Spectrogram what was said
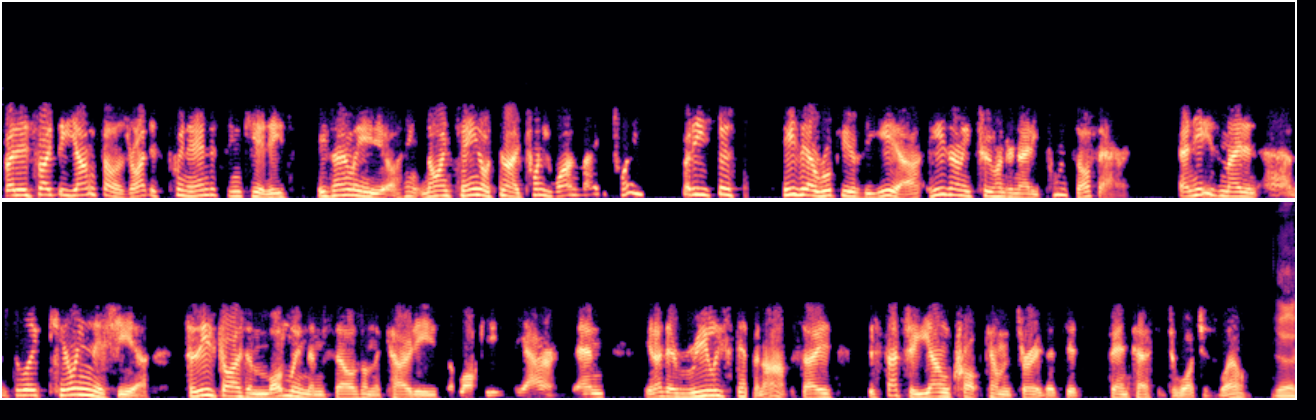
But it's like the young fellas, right? This Quinn Anderson kid, he's he's only I think nineteen or no twenty one, maybe twenty, but he's just He's our rookie of the year. He's only 280 points off Aaron. And he's made an absolute killing this year. So these guys are modeling themselves on the Codys, the Lockies, the Aarons. And, you know, they're really stepping up. So there's such a young crop coming through that's just fantastic to watch as well. Yeah.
